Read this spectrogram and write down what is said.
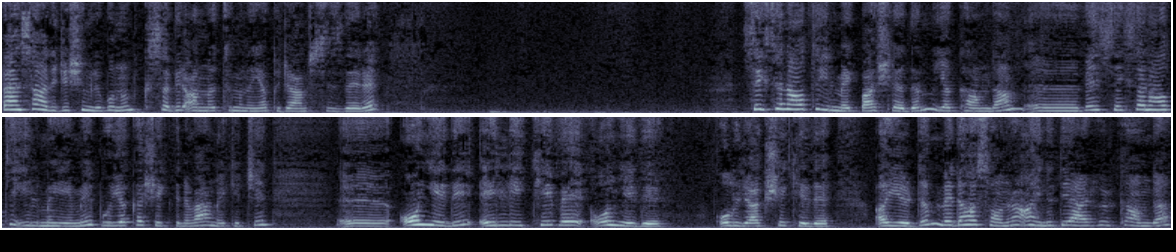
Ben sadece şimdi bunun kısa bir anlatımını yapacağım sizlere. 86 ilmek başladım yakamdan e, ve 86 ilmeğimi bu yaka şeklini vermek için 17, 52 ve 17 olacak şekilde ayırdım ve daha sonra aynı diğer hırkamda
